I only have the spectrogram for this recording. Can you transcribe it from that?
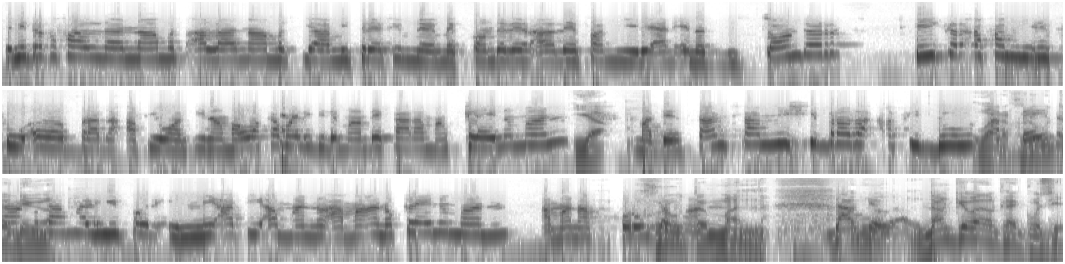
in ieder geval uh, namens alle, namens ja, mister, me, me condoleer alle de familie. En in het bijzonder zeker een familie voor uh, brada Afi, want in maar wakka mali de man bekara man kleine man. Ja. Maar de stansa mishi brada Afi grote dingen. Dat mali voor in mi ati amano ama ano kleine man, amana grote, grote man. Dankjewel. Dankjewel Kaikousi.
